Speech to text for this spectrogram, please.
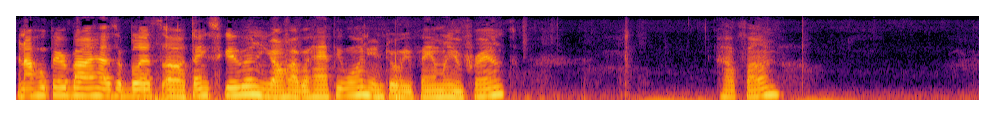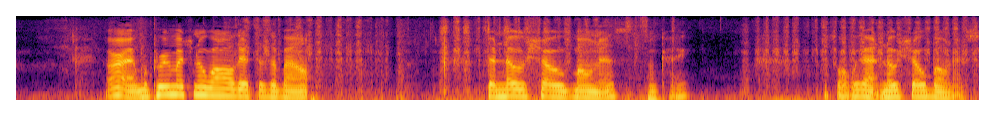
And I hope everybody has a blessed uh, Thanksgiving. Y'all have a happy one. Enjoy your family and friends. Have fun. Alright, we pretty much know what all this is about the no-show bonus. Okay. That's what we got, no-show bonus.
